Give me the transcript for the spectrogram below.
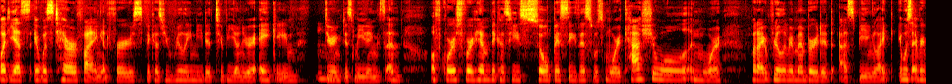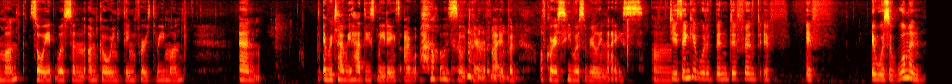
but yes, it was terrifying at first because you really needed to be on your A game mm-hmm. during these meetings. And of course, for him, because he's so busy, this was more casual and more. But I really remembered it as being like it was every month, so it was an ongoing thing for three months. And every time we had these meetings, I, w- I was so terrified. but of course, he was really nice. Uh, Do you think it would have been different if if it was a woman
